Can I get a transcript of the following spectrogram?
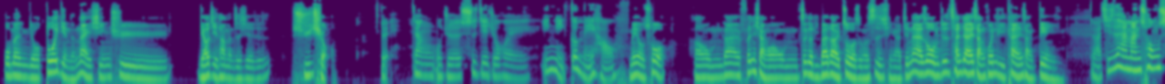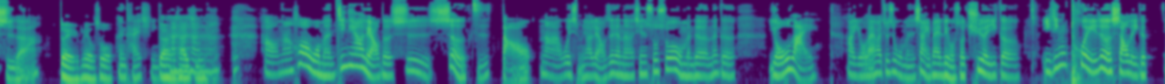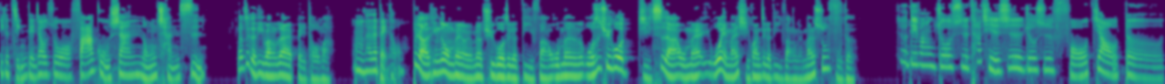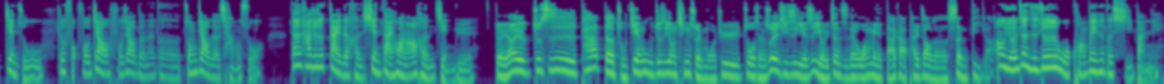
我们有多一点的耐心去。了解他们这些需求，对，这样我觉得世界就会因你更美好。没有错。好，我们大概分享完我们这个礼拜到底做了什么事情啊？简单来说，我们就是参加一场婚礼，看了一场电影，对啊，其实还蛮充实的啊。对，没有错，很开心，对，很开心。好，然后我们今天要聊的是社子岛。那为什么要聊这个呢？先说说我们的那个由来。啊，有来的话就是我们上礼拜六的时候去了一个已经退热烧的一个一个景点，叫做法鼓山农禅寺。那这个地方在北投嘛？嗯，它在北投。不晓得听众朋友有没有去过这个地方？我们我是去过几次啊，我们我也蛮喜欢这个地方的，蛮舒服的。这个地方就是它其实是就是佛教的建筑物，就佛佛教佛教的那个宗教的场所，但是它就是盖的很现代化，然后很简约。对，然后就是它的主建物就是用清水膜去做成，所以其实也是有一阵子的完美打卡拍照的圣地啦。哦，有一阵子就是我狂被那个洗版呢。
